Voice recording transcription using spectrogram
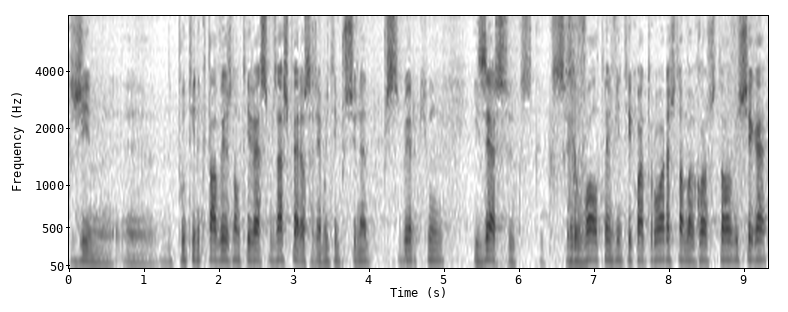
regime uh, de Putin que talvez não tivéssemos à espera. Ou seja, é muito impressionante perceber que um exército que se, que se revolta em 24 horas toma Rostov e chega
